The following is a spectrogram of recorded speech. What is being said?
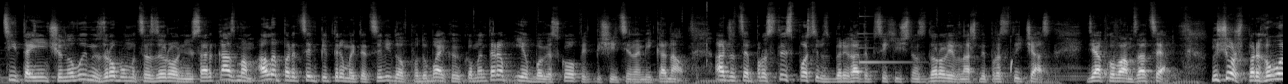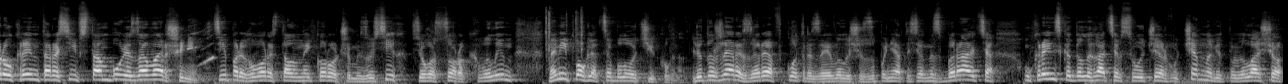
ці та інші новини. Зробимо це з іронією і сарказмом, але перед цим підтримайте це відео вподобайкою, коментарем і обов'язково підпишіться на мій канал. Адже це простий спосіб зберігати психічне здоров'я в наш непростий час. Дякую вам за це. Ну що ж, переговори України та Росії в Стамбулі завершені. Ці переговори стали найкоротшими з усіх, всього 40 хвилин. На мій погляд, це було очікувано. Людожери з РФ вкотре заявили, що зупинятися не збираються. Українська делегація, в свою чергу, чемно відповіла, що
